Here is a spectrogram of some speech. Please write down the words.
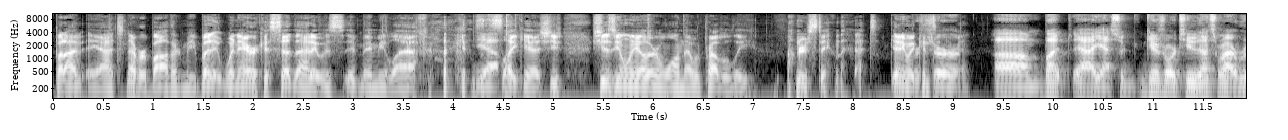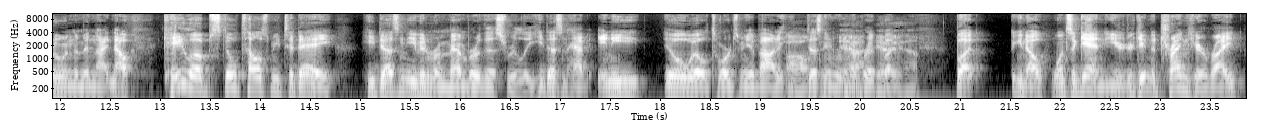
but I yeah, it's never bothered me. But it, when Erica said that, it was it made me laugh. Yeah. it's like yeah, she she's the only other one that would probably understand that. Anyway, For sure. Um, but uh, yeah, so Gears of War 2, that's where I ruined the midnight. Now, Caleb still tells me today he doesn't even remember this really. He doesn't have any ill will towards me about it. He Oh, doesn't even yeah, remember it. yeah, but, yeah. but, you know, once again, you're, you're getting a trend here, right?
